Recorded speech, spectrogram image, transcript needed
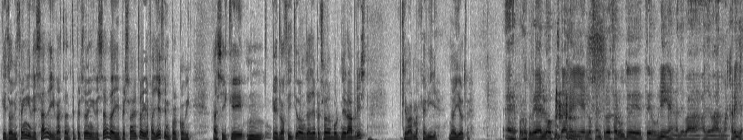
que todavía están ingresadas y bastantes personas ingresadas y hay personas que todavía fallecen por COVID. Así que mm, en los sitios donde haya personas vulnerables, llevar mascarilla, no hay otra. Eh, por eso en los hospitales y en los centros de salud te, obligan a llevar, a llevar mascarilla.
